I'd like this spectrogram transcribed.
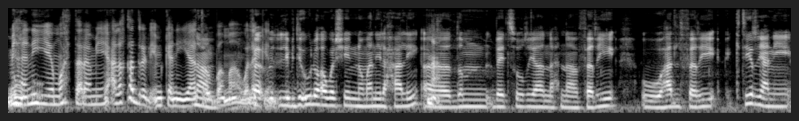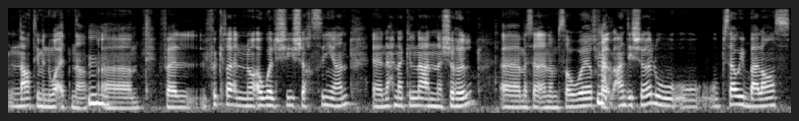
مهنية محترمة على قدر الإمكانيات نعم. ربما ولكن اللي بدي أقوله أول شيء إنه ماني لحالي نعم. آه ضمن بيت سوريا نحن فريق وهذا الفريق كتير يعني بنعطي من وقتنا. آه فالفكرة إنه أول شيء شخصيا آه نحن كلنا عنا شغل آه مثلا أنا مصور نعم. فعندي شغل وبساوي balance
